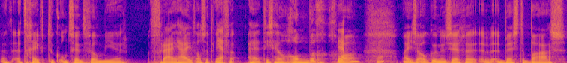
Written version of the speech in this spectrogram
het, het geeft natuurlijk ontzettend veel meer vrijheid. Als het, even, hè, het is heel handig gewoon. Maar je zou ook kunnen zeggen, eh, beste baas,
